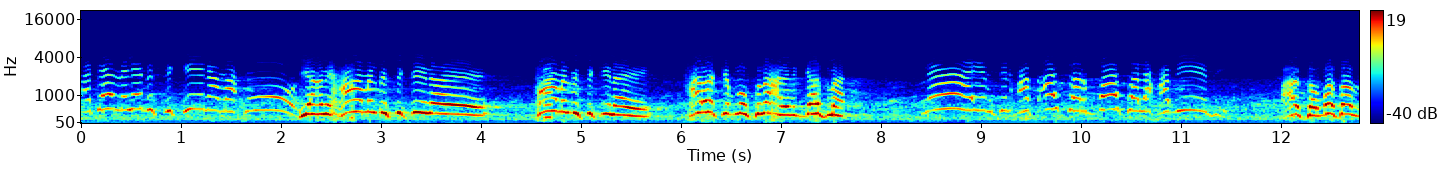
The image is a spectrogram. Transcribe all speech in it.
هتعمل إيه بالسكينة يا محمود؟ يعني حامل بالسكينة إيه؟ حامل بالسكينة إيه؟ هركب نص نعل للجزمة. لا يمكن هتقشر بصل يا حبيبي. هقشر بصل؟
